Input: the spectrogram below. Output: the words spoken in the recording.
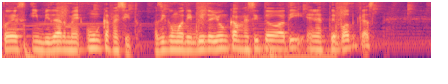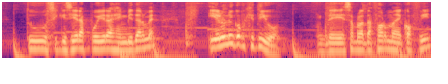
puedes invitarme un cafecito. Así como te invito yo un cafecito a ti en este podcast, tú si quisieras pudieras invitarme. Y el único objetivo de esa plataforma de Coffee,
